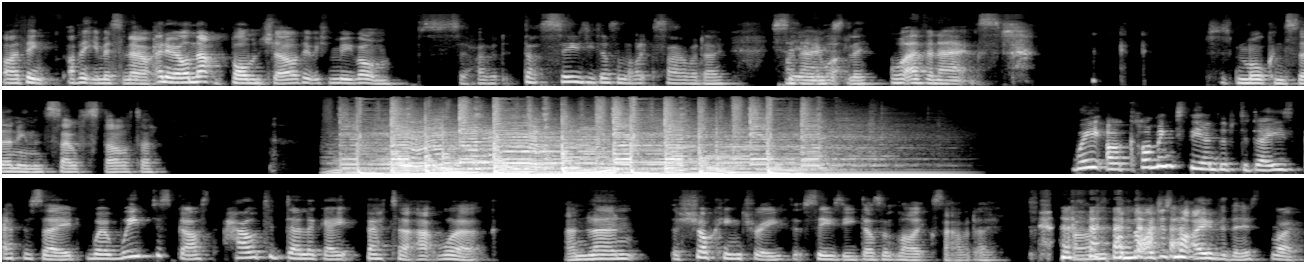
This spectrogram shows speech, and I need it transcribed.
I think I think you're missing out. Anyway, on that bombshell, I think we should move on. Sourdough. That Suzy doesn't like sourdough. Know, what- Seriously, Whatever next. it's just more concerning than self starter. We are coming to the end of today's episode where we've discussed how to delegate better at work and learn the shocking truth that Suzy doesn't like sourdough. Um, I'm, not, I'm just not over this. Right,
